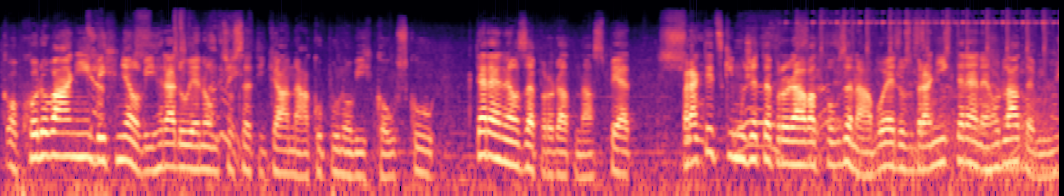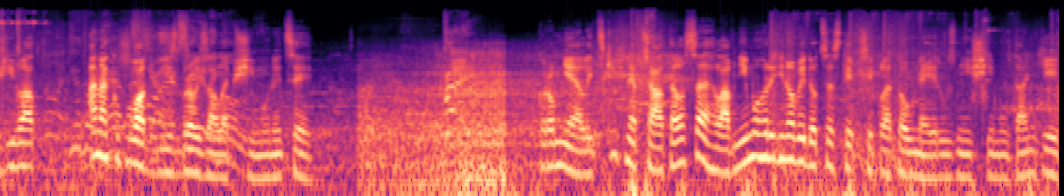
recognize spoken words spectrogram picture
K obchodování bych měl výhradu jenom co se týká nákupu nových kousků, které nelze prodat naspět. Prakticky můžete prodávat pouze náboje do zbraní, které nehodláte využívat a nakupovat výzbroj za lepší munici. Kromě lidských nepřátel se hlavnímu hrdinovi do cesty připletou nejrůznější mutanti.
